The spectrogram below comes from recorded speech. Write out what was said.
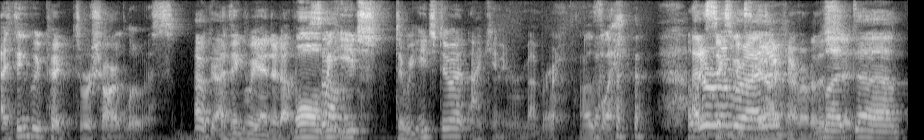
I think we picked Rashard Lewis. Okay. I think we ended up. Well, So- we each did we each do it? I can't even remember. I was like, I was I like don't six remember weeks ago. either. I can't remember this but shit. Uh,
